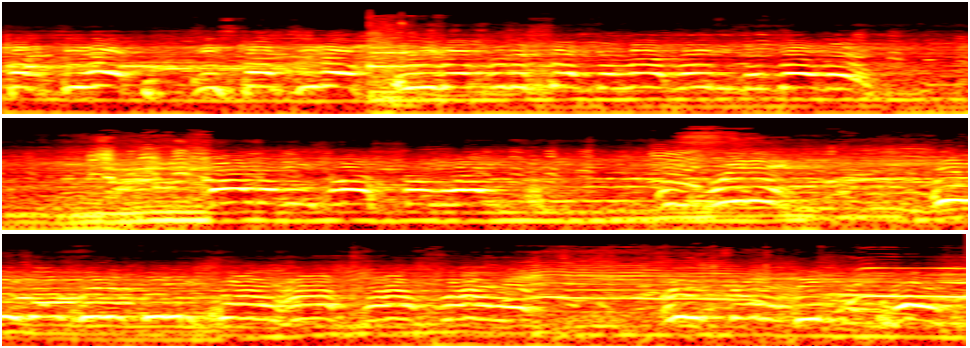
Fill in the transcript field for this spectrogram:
Catching up. He's catching up. We go for the second lap, ladies and gentlemen. Now that he's lost some weight, he's winning. Here we go to the finish line, half half final. Who's going to be the first?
